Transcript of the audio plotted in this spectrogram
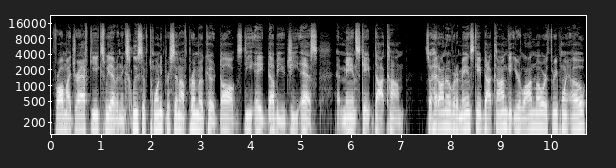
For all my draft geeks, we have an exclusive 20% off promo code DAWGS, D A W G S, at manscaped.com. So head on over to manscaped.com, get your lawnmower 3.0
